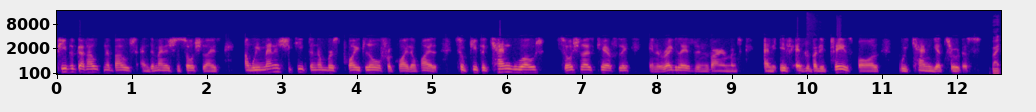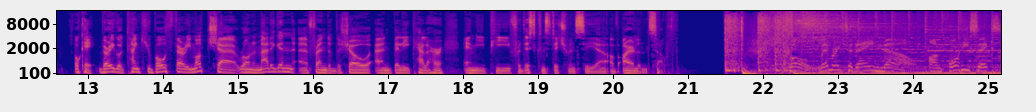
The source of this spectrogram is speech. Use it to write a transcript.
people got out and about and they managed to socialise, and we managed to keep the numbers quite low for quite a while. So people can go out, socialise carefully in a regulated environment, and if everybody plays ball, we can get through this. Right. Okay. Very good. Thank you both very much. Uh, Ronan Madigan, a friend of the show, and Billy Kelleher, MEP for this constituency uh, of Ireland South. Call Limerick today now on 46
